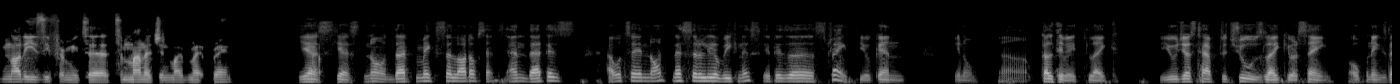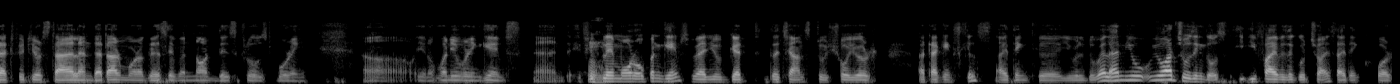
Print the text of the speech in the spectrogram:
not easy for me to to manage in my, my brain. Yes, yes. No, that makes a lot of sense. And that is, I would say, not necessarily a weakness. It is a strength you can, you know, uh, cultivate. Like you just have to choose, like you're saying, openings that fit your style and that are more aggressive and not this closed, boring, uh, you know, maneuvering games. And if you Mhm. play more open games where you get the chance to show your attacking skills, I think uh, you will do well. And you you are choosing those. E- E5 is a good choice, I think, for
